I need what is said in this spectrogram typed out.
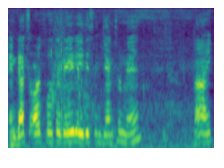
And that's all for today, ladies and gentlemen. Bye.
